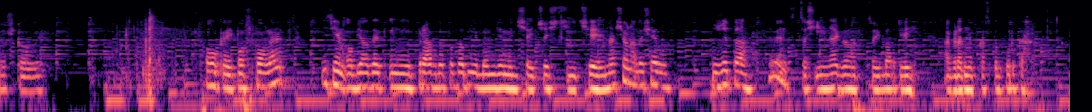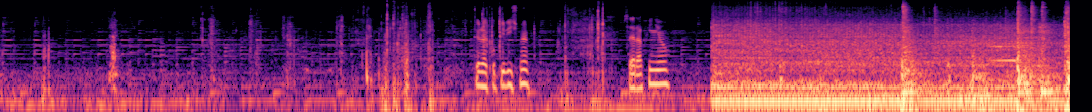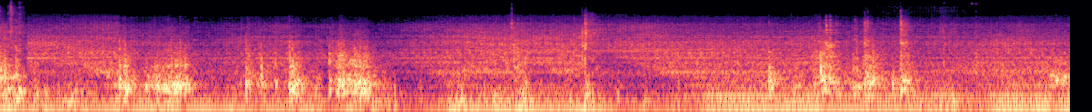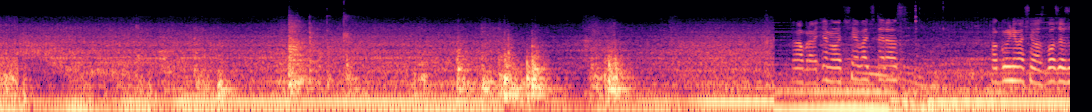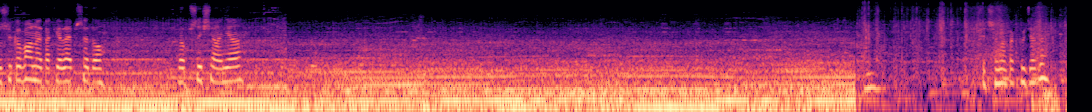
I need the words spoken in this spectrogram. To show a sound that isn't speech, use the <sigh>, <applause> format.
do szkoły. Okej, po szkole zjem obiadek i prawdopodobnie będziemy dzisiaj czyścić e, nasiona do siewu, żyta, więc coś innego, coś bardziej agrodniówka z podwórka. Tyle kupiliśmy. Serafinio. Dobra, będziemy odsiewać teraz. Ogólnie właśnie o zboże już takie lepsze do, do przysiania. Się trzyma tak tu?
